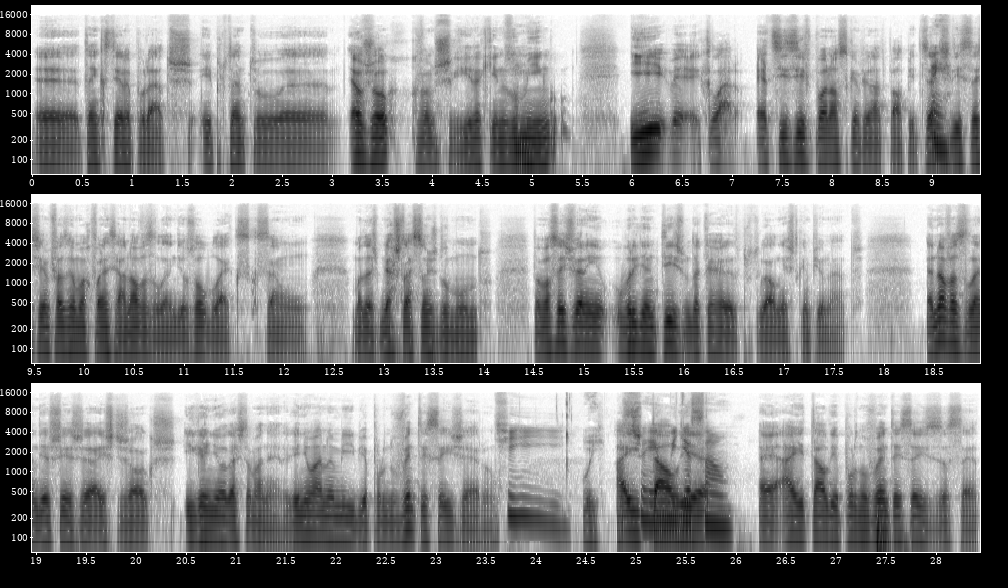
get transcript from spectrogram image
Uh, têm que ser apurados e, portanto, uh, é o jogo que vamos seguir aqui no Sim. domingo. E, claro, é decisivo para o nosso campeonato de palpites. Antes é. disso, deixem-me fazer uma referência à Nova Zelândia, os All Blacks, que são uma das melhores seleções do mundo, para vocês verem o brilhantismo da carreira de Portugal neste campeonato. A Nova Zelândia fez já estes jogos e ganhou desta maneira. Ganhou a Namíbia por 96-0. Sim. Ui. A Itália, é, a Itália por 96-17.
